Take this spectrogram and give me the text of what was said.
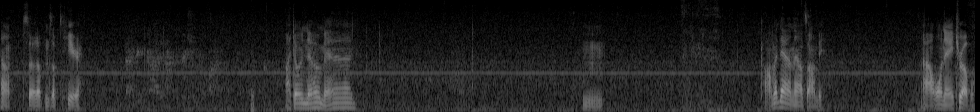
Oh, so it opens up to here. I don't know, man. Hmm. Calm it down now, zombie. I don't want any trouble.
